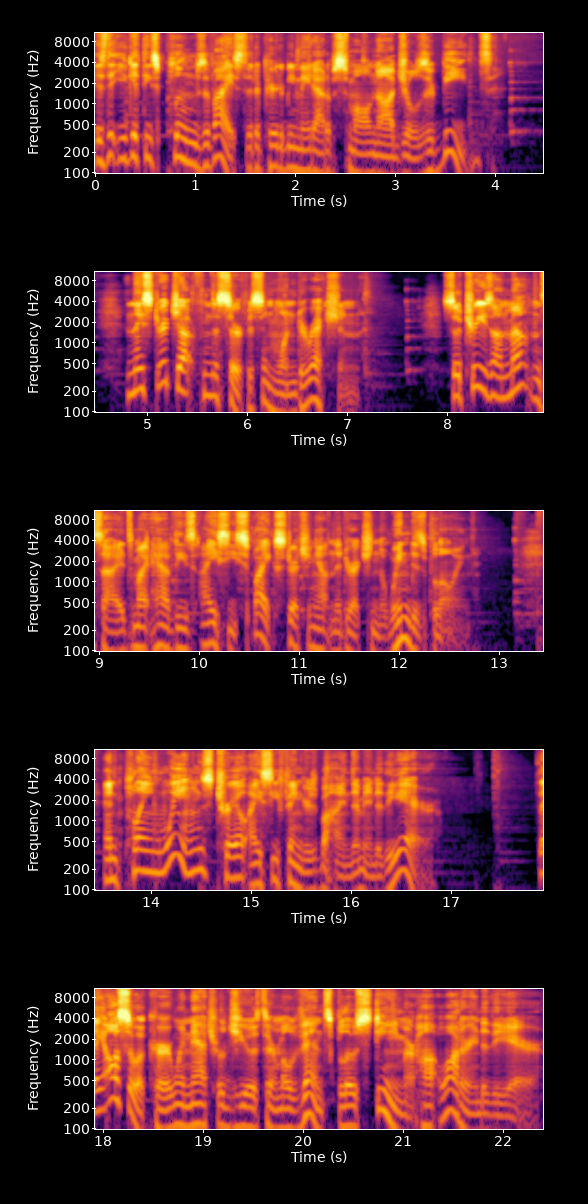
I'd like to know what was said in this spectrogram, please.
is that you get these plumes of ice that appear to be made out of small nodules or beads. And they stretch out from the surface in one direction. So trees on mountainsides might have these icy spikes stretching out in the direction the wind is blowing and plane wings trail icy fingers behind them into the air. They also occur when natural geothermal vents blow steam or hot water into the air.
